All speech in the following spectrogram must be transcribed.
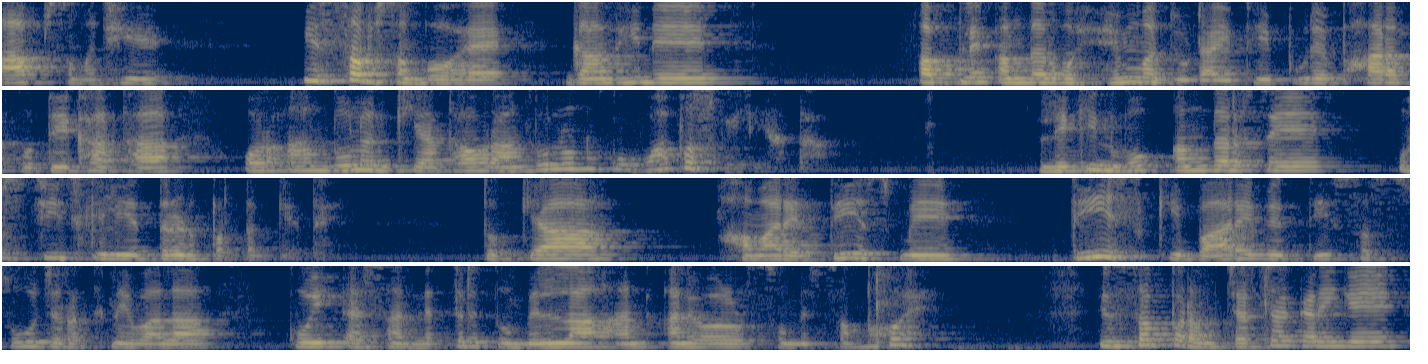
आप समझिए, ये सब संभव है। गांधी ने अपने अंदर वो हिम्मत जुटाई थी, पूरे भारत को देखा था और आंदोलन किया था और आंदोलनों को वापस भी लिया। लेकिन वो अंदर से उस चीज़ के लिए दृढ़ प्रतिज्ञ थे। तो क्या हमारे देश में, देश के बारे में देश सोच रखने वाला कोई ऐसा नेतृत्व मिलना आने वाले वर्षों में संभव है? इन सब पर हम चर्चा करेंगे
